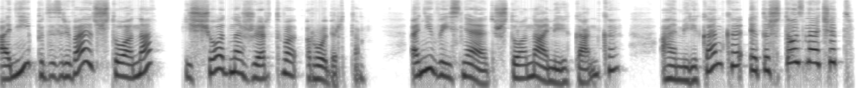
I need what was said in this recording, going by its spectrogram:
они подозревают, что она еще одна жертва Роберта. Они выясняют, что она американка, а американка — это что значит?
